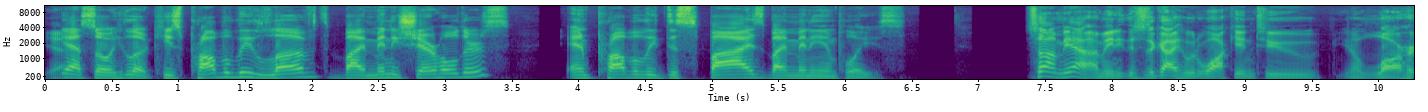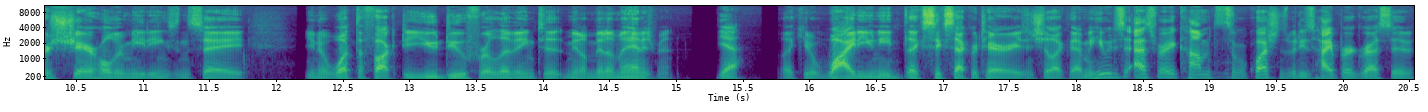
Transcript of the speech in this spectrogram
Yeah. Yeah. so he, look, he's probably loved by many shareholders and probably despised by many employees. Some, yeah. I mean, this is a guy who would walk into you know large shareholder meetings and say, you know, what the fuck do you do for a living to you know middle management? Yeah. Like you know, why do you need like six secretaries and shit like that? I mean, he would just ask very common questions, but he's hyper aggressive.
